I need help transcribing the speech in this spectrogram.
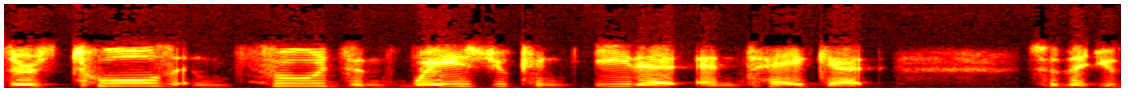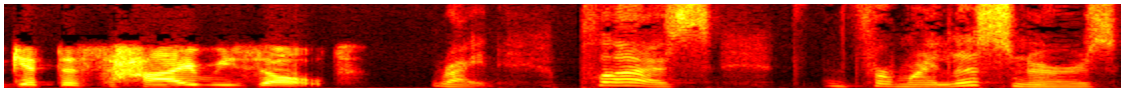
there's tools and foods and ways you can eat it and take it, so that you get this high result. Right. Plus, for my listeners,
